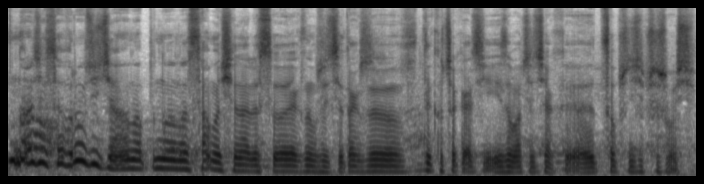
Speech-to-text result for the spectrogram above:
Na razie chcę wrócić, a na pewno one same się narysują jak znam życie, także tylko czekać i zobaczyć jak, e, co przyniesie przyszłość.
